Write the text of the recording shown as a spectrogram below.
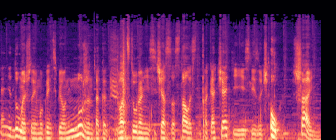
Я не думаю, что ему, в принципе, он нужен, так как 20 уровней сейчас осталось прокачать, и если изучить... О, Шайни.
